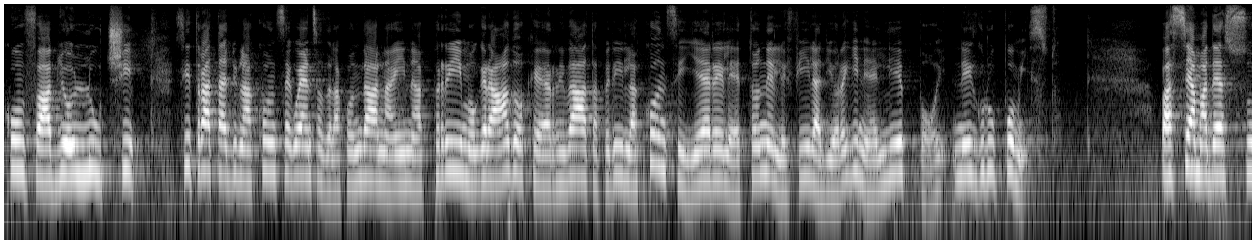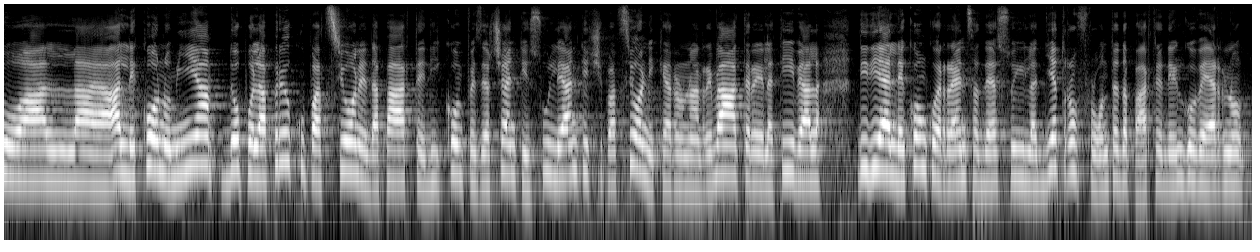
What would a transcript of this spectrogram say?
con Fabio Lucci. Si tratta di una conseguenza della condanna in primo grado che è arrivata per il consigliere eletto nelle fila di Oreghinelli e poi nel gruppo misto. Passiamo adesso all'economia. Dopo la preoccupazione da parte di Confesercenti sulle anticipazioni che erano arrivate relative al DDL concorrenza, adesso il dietrofronte da parte del governo.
